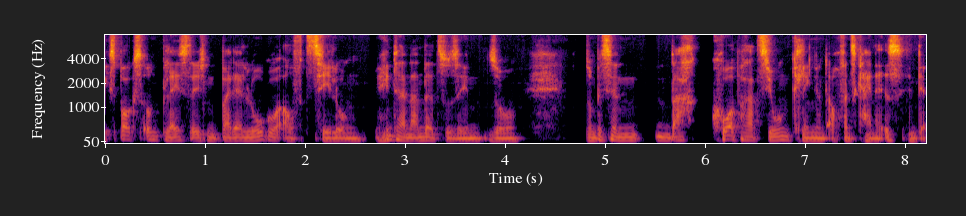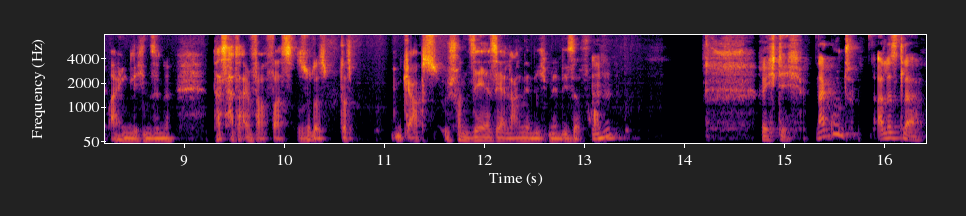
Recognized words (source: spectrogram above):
Xbox und PlayStation bei der Logo-Aufzählung hintereinander zu sehen, so, so ein bisschen nach Kooperation klingend, auch wenn es keine ist in dem eigentlichen Sinne, das hat einfach was. So, das, das gab es schon sehr, sehr lange nicht mehr in dieser Form. Mhm. Richtig. Na gut, alles klar.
